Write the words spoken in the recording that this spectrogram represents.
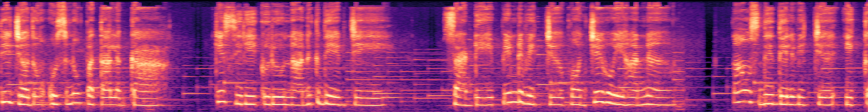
ਤੇ ਜਦੋਂ ਉਸ ਨੂੰ ਪਤਾ ਲੱਗਾ ਕਿ ਸ੍ਰੀ ਗੁਰੂ ਨਾਨਕ ਦੇਵ ਜੀ ਸਾਡੇ ਪਿੰਡ ਵਿੱਚ ਪਹੁੰਚੇ ਹੋਏ ਹਨ, ਤਾਂ ਉਸ ਦੇ ਦਿਲ ਵਿੱਚ ਇੱਕ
